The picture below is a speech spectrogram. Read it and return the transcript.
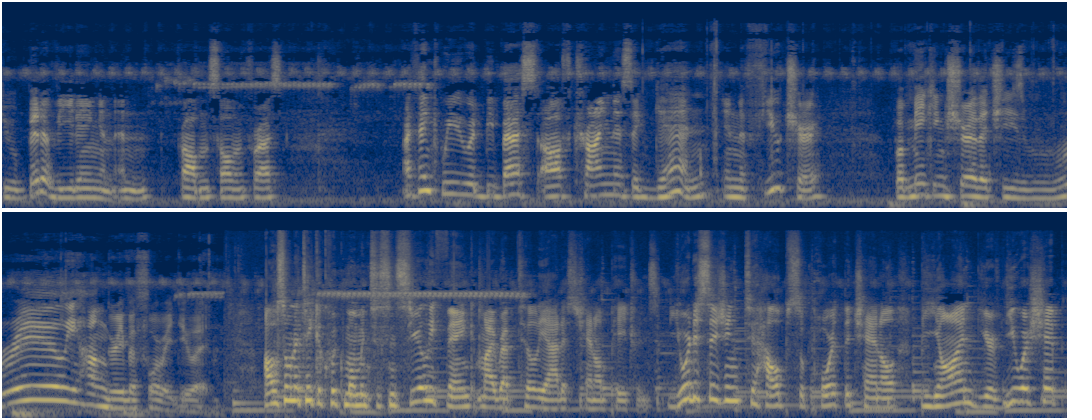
do a bit of eating and, and problem solving for us. I think we would be best off trying this again in the future, but making sure that she's really hungry before we do it. I also want to take a quick moment to sincerely thank my Reptiliatus channel patrons. Your decision to help support the channel beyond your viewership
